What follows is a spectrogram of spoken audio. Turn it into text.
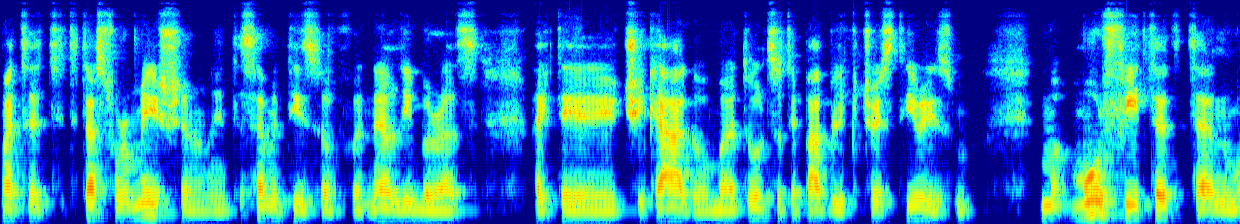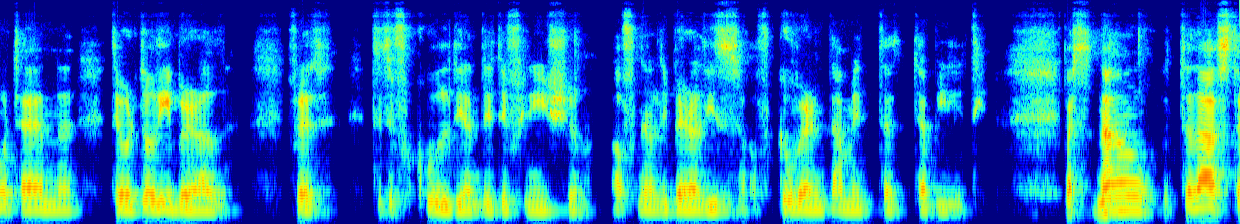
but the, transformation in the 70s of neoliberals like the Chicago, but also the public trusteeism, more fitted than more than the liberal for the Foucauldian the definition of neoliberalism of governmentality. But now the last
